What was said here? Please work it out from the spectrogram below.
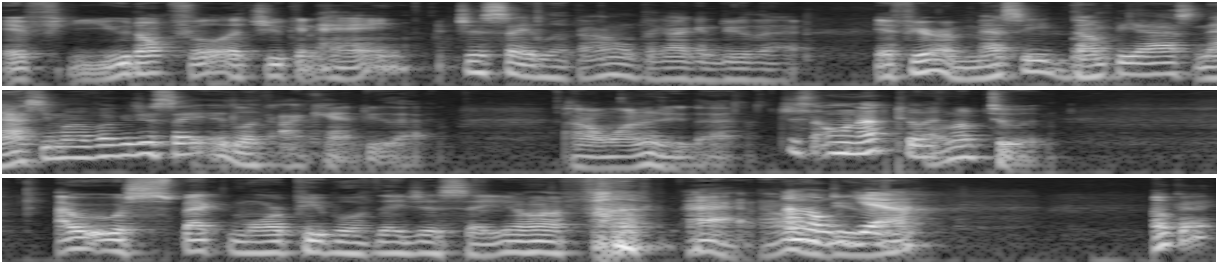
If you don't feel that you can hang, just say, look, I don't think I can do that. If you're a messy, dumpy ass, nasty motherfucker, just say, hey, look, I can't do that. I don't want to do that. Just own up to it. Own up to it. I would respect more people if they just say, you know what, fuck that. I don't Oh do yeah. that. Okay.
